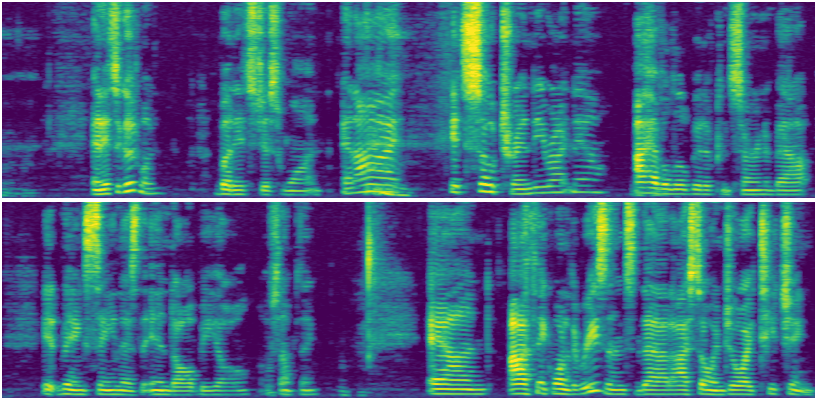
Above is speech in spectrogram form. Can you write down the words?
Mhm. And it's a good one, but it's just one. And I, it's so trendy right now. I have a little bit of concern about it being seen as the end all be all of something. Mhm. And I think one of the reasons that I so enjoy teaching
